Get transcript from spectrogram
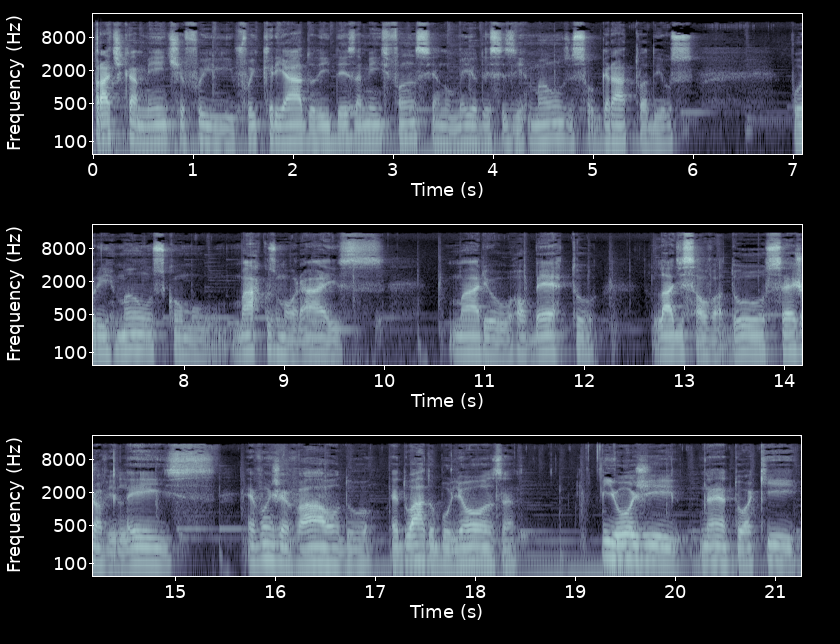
praticamente fui, fui criado desde a minha infância no meio desses irmãos e sou grato a Deus por irmãos como Marcos Moraes, Mário Roberto, lá de Salvador, Sérgio Avilés, Evangevaldo, Eduardo Bulhosa. E hoje estou né, aqui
